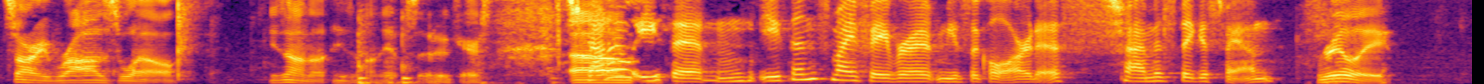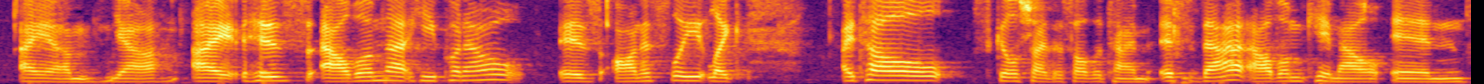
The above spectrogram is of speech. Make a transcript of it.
Sorry, Roswell. He's on the he's on the episode. Who cares? Shout Um, out Ethan. Ethan's my favorite musical artist. I'm his biggest fan. Really? I am. Yeah. I his album that he put out is honestly like I tell Skillshy this all the time. If that album came out in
